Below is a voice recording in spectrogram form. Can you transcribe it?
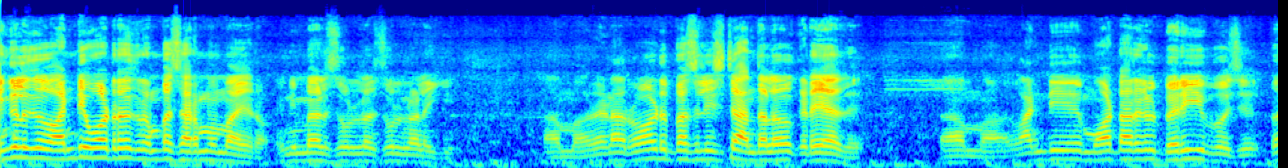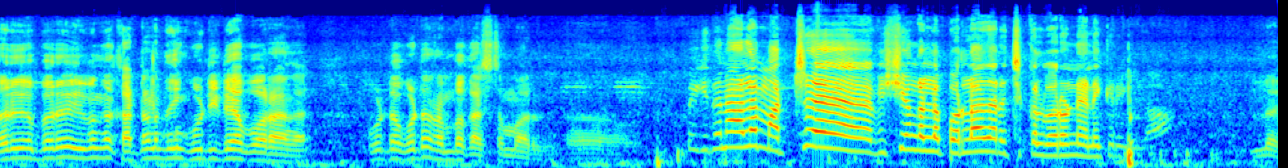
எங்களுக்கு வண்டி ஓட்டுறதுக்கு ரொம்ப சிரமமாயிரும். இனிமேல் சூழ்நிலை சூழ்நிலைக்கு. ஆமாம் ஏன்னா ரோடு ஸ்பெஷலிஸ்ட்டு அந்த அளவுக்கு கிடையாது. ஆமாம் வண்டி மோட்டார்கள் பெருகி போச்சு. பெருக பெருக இவங்க கட்டணத்தையும் கூட்டிகிட்டே போகிறாங்க கூட்ட கூட்ட ரொம்ப கஷ்டமாக இருக்குது இப்போ இதனால மற்ற விஷயங்கள்ல பொருளாதார சிக்கல் வரும்னு நினைக்கிறீங்களா? இல்லை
